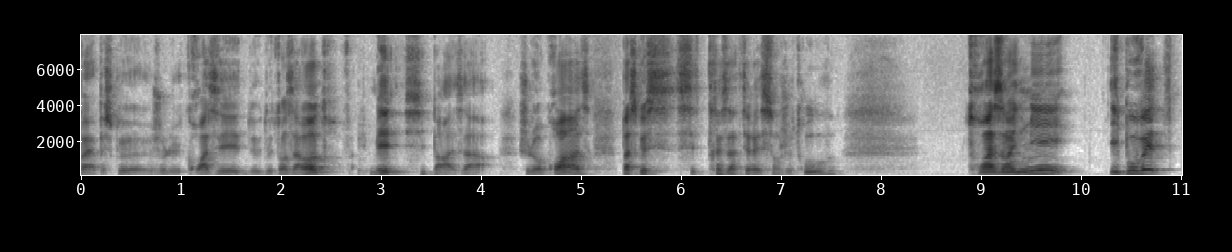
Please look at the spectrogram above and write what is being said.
enfin, parce que je le croisais de, temps à autre, mais si par hasard je le recroise, parce que c'est très intéressant, je trouve, trois ans et demi, il pouvait être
